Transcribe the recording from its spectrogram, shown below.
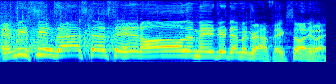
NBC has asked us to hit all the major demographics. So, anyway,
